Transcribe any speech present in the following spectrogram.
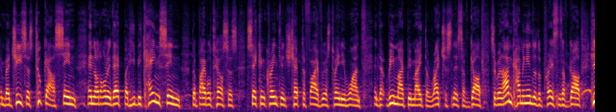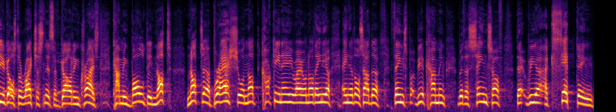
And where Jesus took our sin, and not only that, but He became sin, the Bible tells us, 2 Corinthians chapter 5, verse 21, and that we might be made the righteousness of God. So when I'm coming into the presence of God, here goes the righteousness of God in Christ, coming boldly, not not uh, brash or not cocky in any way or not any, any of those other things, but we're coming with a sense of that we are accepting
